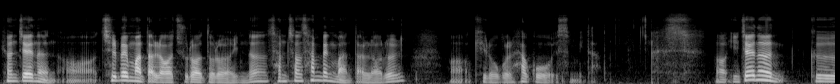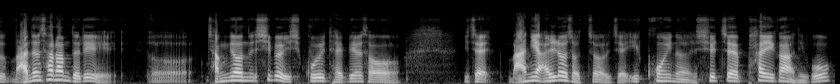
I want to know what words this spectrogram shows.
현재는 어, 700만 달러가 줄어들어 있는 3,300만 달러를 어, 기록을 하고 있습니다. 어, 이제는 그 많은 사람들이 어, 작년 12월 29일 대비해서 이제 많이 알려졌죠. 이제 이 코인은 실제 파이가 아니고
